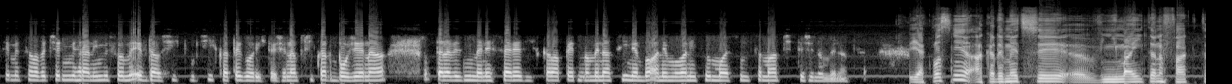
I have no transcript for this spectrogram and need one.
s těmi celovečerními hranými filmy i v dalších tvůrčích kategoriích. Takže například Božena, televizní miniserie získala pět nominací, nebo animovaný film Moje slunce má čtyři nominace. Jak vlastně akademici eh, vnímají ten fakt,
